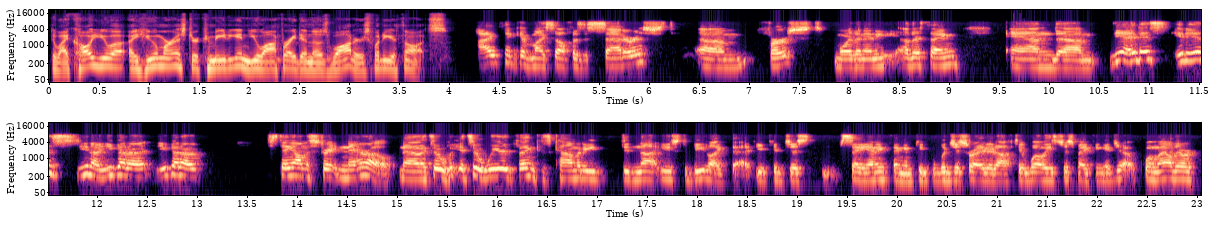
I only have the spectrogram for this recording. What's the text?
do I call you a, a humorist or comedian? You operate in those waters. What are your thoughts? I think of myself as a satirist um, first, more than any other thing. And um, yeah, it is. It is. You know, you gotta you gotta stay on the straight and narrow. Now it's a it's a weird thing because comedy did not used to be like that. You could just say anything and people would just write it off to well, he's just making a joke. Well, now they're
